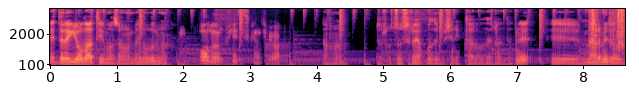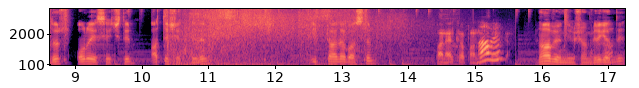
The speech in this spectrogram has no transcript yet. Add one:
E direkt yola atayım o zaman ben olur mu? Olur, hiç sıkıntı yok. Tamam. Dur uzun süre yapmadığım için iptal oldu herhalde. Şimdi e, mermi doldur. Orayı seçtim. Ateş et dedim. İptale bastım. Panel kapandı Ne yapıyorsun? zaten. Ne yapıyorsun diyor şu an biri geldi.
